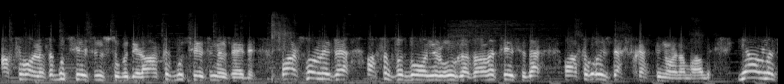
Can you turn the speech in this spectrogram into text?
açıq oynasa bu Chelsea üslubu deyil. Artıq bu Chelsea özəyidir. Barcelona necə açıq futbol oynayır, uğur qazanır, Chelsea də artıq öz dəst xəttini oynamalıdır. Yalnız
